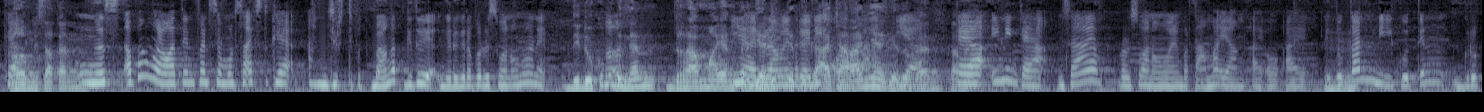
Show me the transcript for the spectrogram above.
kayak Kalau misalkan- nges apa ngelewatin fans Monsta X tuh kayak anjir cepet banget gitu ya gara-gara on one ya didukung dengan drama yang Iya, terjadi drama yang ketika terjadi, acaranya oh, gitu iya. kan kayak ini kayak misalnya on one yang pertama yang IOI itu Mhm. kan diikutin grup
